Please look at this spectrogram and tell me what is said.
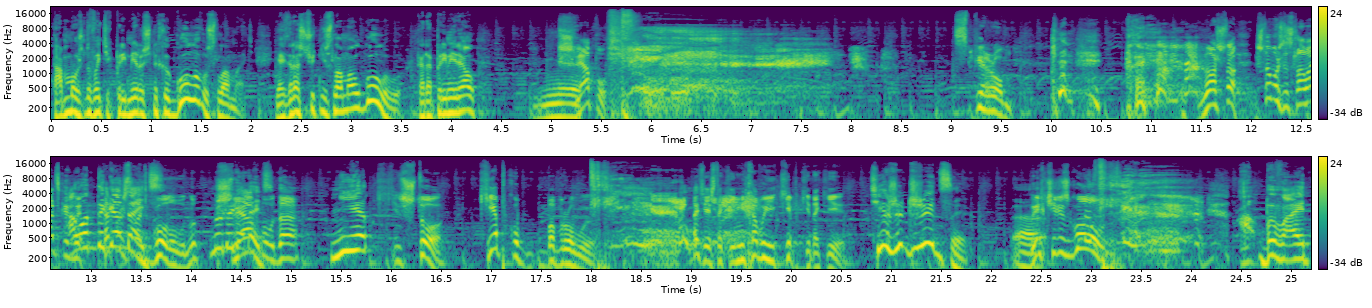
Там можно в этих примерочных и голову сломать. Я один раз чуть не сломал голову, когда примерял... Шляпу. С пером. Ну а что? Что можно сломать, как А бы, вот догадайтесь. голову? Ну, Ну, шляпу, да. Нет. Что? Кепку бобровую? Знаете, есть такие меховые кепки такие. Те же джинсы. Вы их через голову. А бывает,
